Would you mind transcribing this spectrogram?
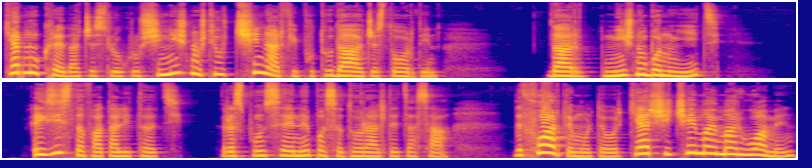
chiar nu cred acest lucru și nici nu știu cine ar fi putut da acest ordin. Dar nici nu bănuiți? Există fatalități, răspunse nepăsător alteța sa. De foarte multe ori, chiar și cei mai mari oameni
